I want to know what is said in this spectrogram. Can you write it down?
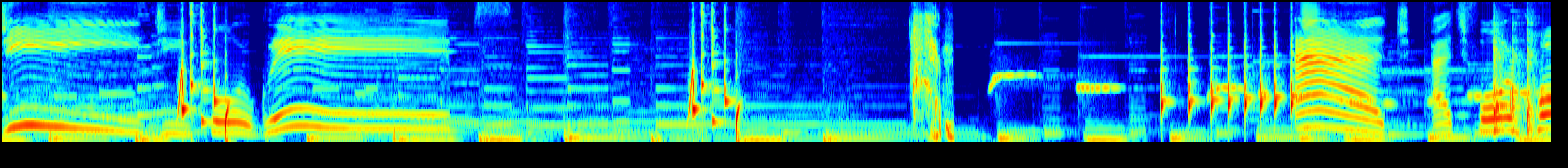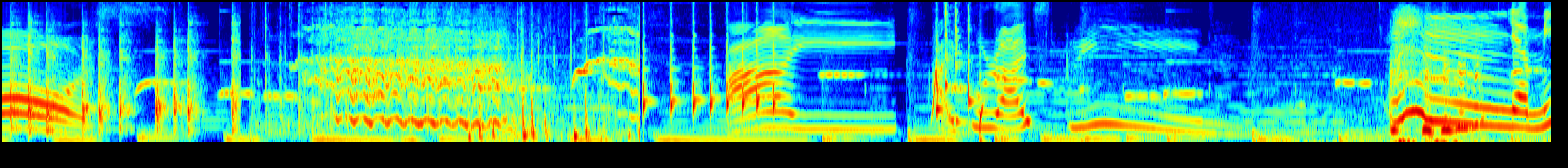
G. G for grapes. H. H for horse. I. I for ice cream. Mm, yummy.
